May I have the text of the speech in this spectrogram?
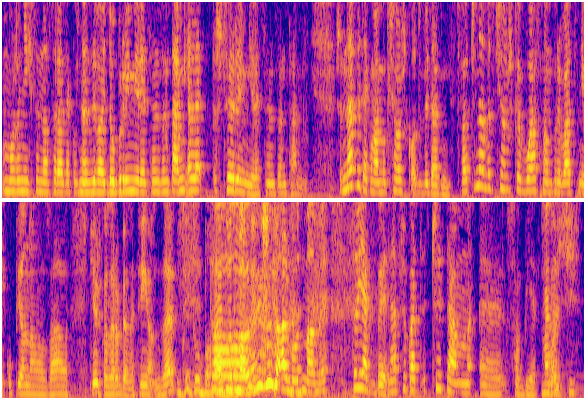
może nie chcę nas teraz jakoś nazywać dobrymi recenzentami, ale szczerymi recenzentami. Że nawet jak mamy książkę od wydawnictwa, czy nawet książkę własną, prywatnie kupioną za ciężko zarobione pieniądze, to... Albo od mamy. albo od mamy, to jakby na przykład czytam e, sobie coś, Maresi.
